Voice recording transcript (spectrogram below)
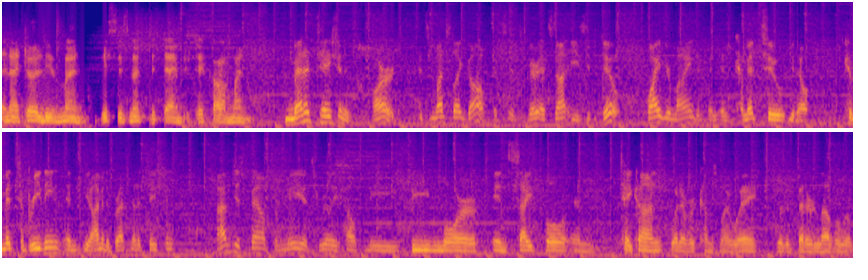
And I told him, man, this is not the time to take our money. meditation is hard. It's much like golf. It's it's very it's not easy to do. Quiet your mind and, and, and commit to you know commit to breathing. And you know I'm into breath meditation. I've just found for me it's really helped me be more insightful and take on whatever comes my way with a better level of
